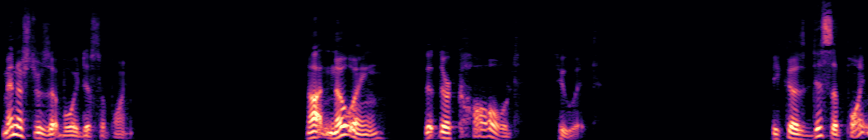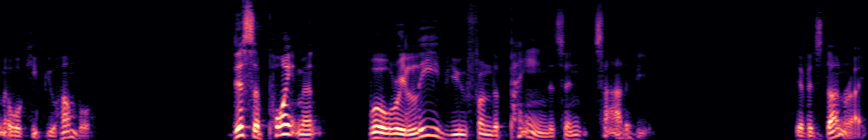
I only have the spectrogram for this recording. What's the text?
Ministers avoid disappointment, not knowing that they're called to it. Because disappointment will keep you humble. Disappointment will relieve you from the pain that's inside of you if it's done right.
